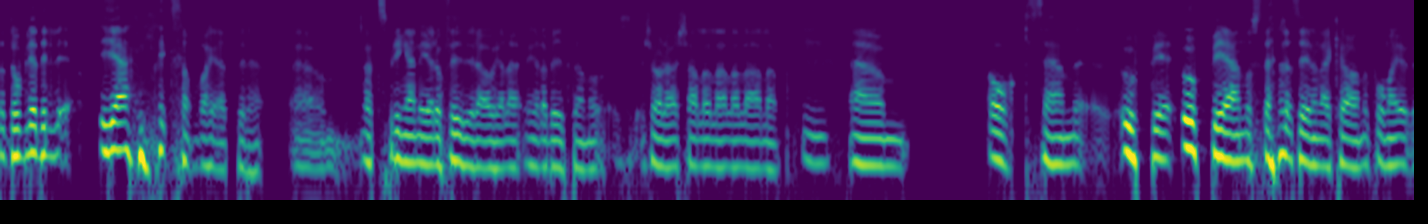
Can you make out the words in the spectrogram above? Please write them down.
Så att då blev det igen liksom, vad heter det? Ehm, att springa ner och fira och hela, hela biten och köra tjalalalala. Mm. Ehm, och sen upp, i, upp igen och ställa sig i den där kön och får man, ju,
